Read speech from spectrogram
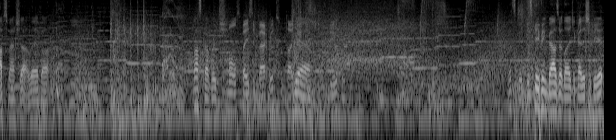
up smash out there, but... Nice coverage. Small spacing backwards from Taicho. Yeah. Beautiful. That's good. Just keeping Bowser at the ledge. Okay, this should be it.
